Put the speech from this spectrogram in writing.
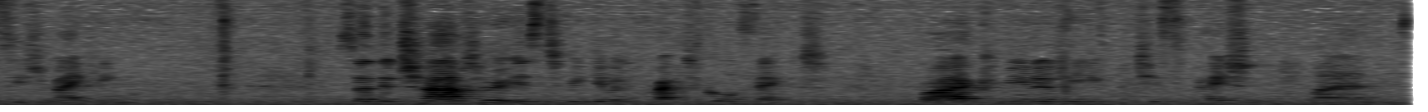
decision making. So the Charter is to be given practical effect via community participation plans.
